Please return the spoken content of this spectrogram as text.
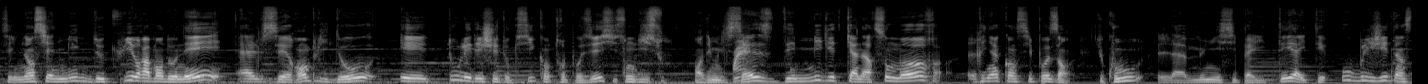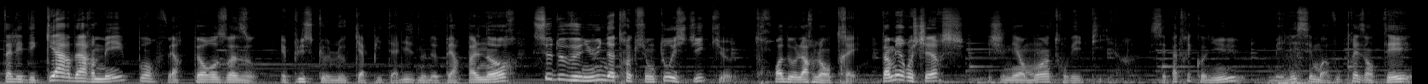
C'est une ancienne mine de cuivre abandonnée, elle s'est remplie d'eau et tous les déchets toxiques entreposés s'y sont dissous. En 2016, des milliers de canards sont morts rien qu'en s'y posant. Du coup, la municipalité a été obligée d'installer des gardes armés pour faire peur aux oiseaux. Et puisque le capitalisme ne perd pas le nord, c'est devenu une attraction touristique, 3 dollars l'entrée. Dans mes recherches, j'ai néanmoins trouvé pire. C'est pas très connu, mais laissez-moi vous présenter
